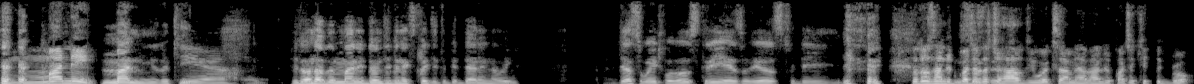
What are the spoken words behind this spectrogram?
money. Money is the key. Yeah. If you don't have the money, don't even expect it to be done in a week. Just wait for those three years of yours to be. So those hundred patches that you have, you work some, you have hundred patches, keep it, bro.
